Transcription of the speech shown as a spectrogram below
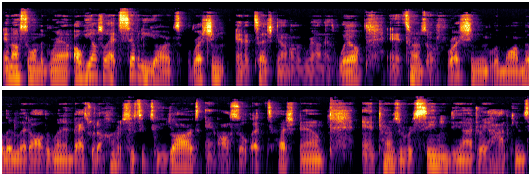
and also on the ground. Oh, he also had 70 yards rushing and a touchdown on the ground as well. And in terms of rushing, Lamar Miller led all the running backs with 162 yards and also a touchdown. In terms of receiving, DeAndre Hopkins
